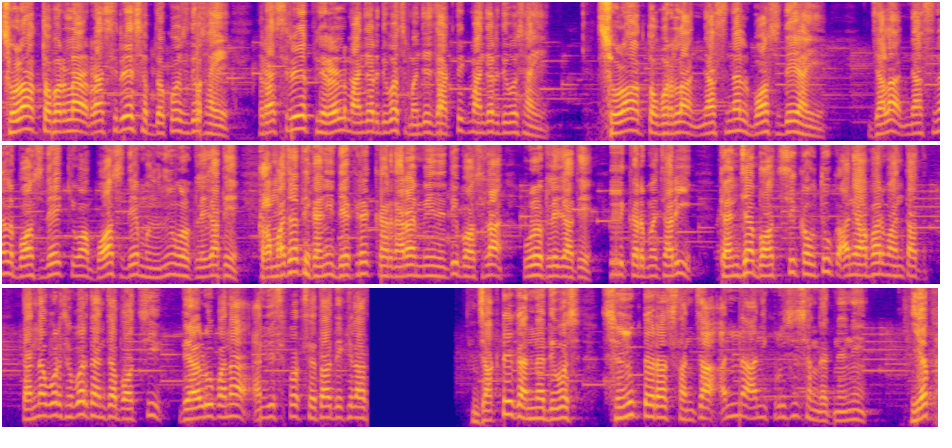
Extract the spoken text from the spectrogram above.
सोळा ऑक्टोबरला राष्ट्रीय शब्दकोश दिवस आहे. राष्ट्रीय फेरल मांजर दिवस म्हणजे जागतिक मांजर दिवस आहे. सोळा ऑक्टोबरला नॅशनल बॉस डे आहे. ज्याला नॅशनल बॉस डे किंवा बॉस डे म्हणून ओळखले जाते. कामाच्या ठिकाणी देखरेख करणाऱ्या मेहनती बॉसला ओळखले जाते. कर्मचारी त्यांच्या बॉसचे कौतुक आणि आभार मानतात. त्यांना वर्षभर त्यांच्या बॉसची दयाळूपणा आणि निष्पक्षता देखील असते. जागतिक अन्न दिवस संयुक्त राष्ट्रांच्या अन्न आणि कृषी संघटनेने एफ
